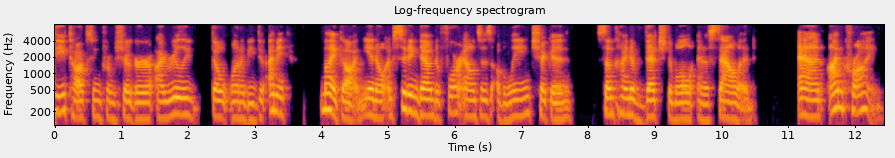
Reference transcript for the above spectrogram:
detoxing from sugar. I really don't want to be doing, I mean, my God, you know, I'm sitting down to four ounces of lean chicken, some kind of vegetable, and a salad. And I'm crying.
